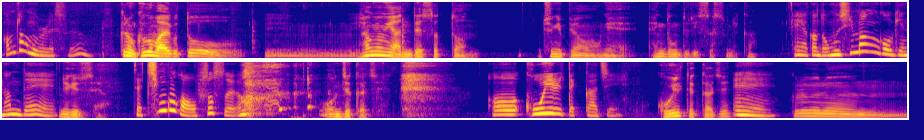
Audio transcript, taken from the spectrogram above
깜짝 놀랐어요. 그럼 그거 말고 또 음, 형용이 안 됐었던 중이병의 행동들이 있었습니까? 예, 약간 너무 심한 거긴 한데 얘기해 주세요. 제 친구가 없었어요. 언제까지? 어 고1 때까지. 고1 때까지? 예. 그러면은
